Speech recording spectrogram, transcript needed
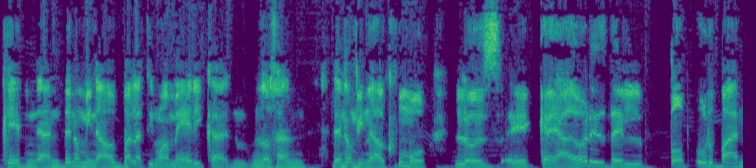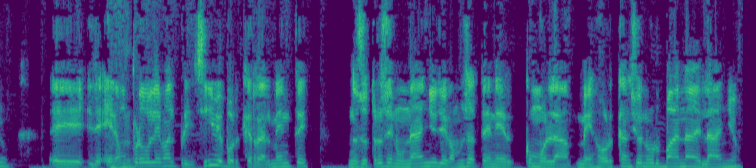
que han denominado para Latinoamérica, nos han denominado como los eh, creadores del pop urbano, eh, era un problema al principio porque realmente nosotros en un año llegamos a tener como la mejor canción urbana del año,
